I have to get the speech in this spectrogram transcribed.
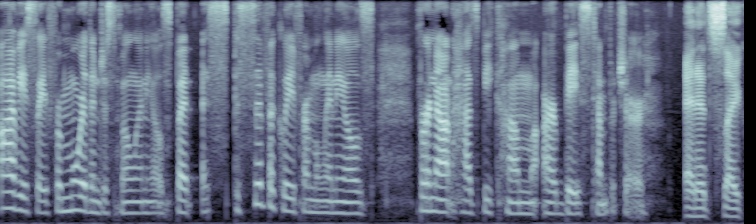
obviously for more than just millennials but specifically for millennials burnout has become our base temperature And it's like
